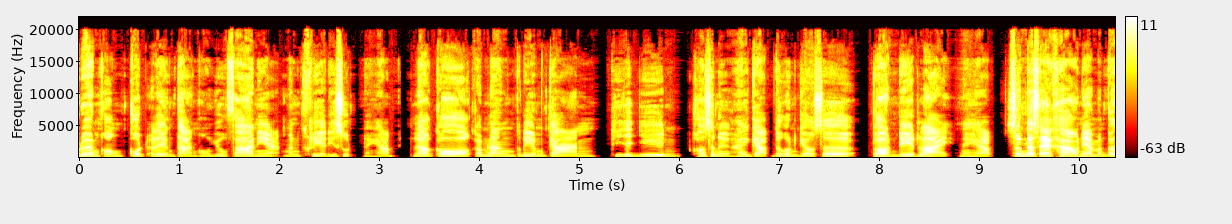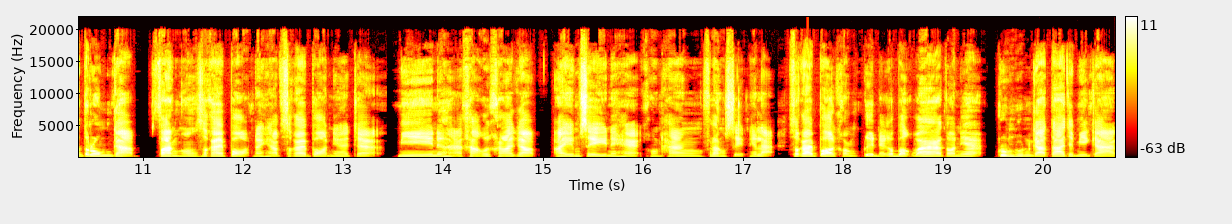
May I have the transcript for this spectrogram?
เรื่องของกฎอะไรต่างๆของยูฟาเนี่ยมันเคลียร์ที่สุดนะครับ แล้วก็กำลังเตรียมการที่จะยื่นข้อเสนอให้กับดกอนเกลเซอร์ก่อนเดทไลน์นะครับ ซึ่งกระแสข่าวเนี่ยมันก็ตรงกับ ฝั่งของสกายปอร์ตนะครับสกายปอร์ตเนี่ยจะมีเนื้อหาข่าวคล้ายๆกับ IMC นะฮะของทางฝรั่งเศสนี่แหละสกายปอร์ตของอังกฤษเนี่ยก็บอกว่าตอนนี้กลุ่มทุนกาตาร์จะมีการ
